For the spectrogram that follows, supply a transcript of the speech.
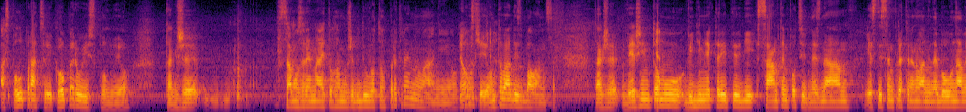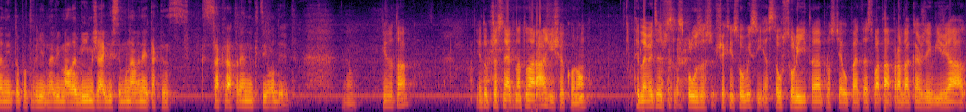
a spolupracují, kooperují spolu. Jo? Takže samozřejmě aj tohle může být důvod toho pretrénování. Jo? Jo, určitě. jontová disbalance. Takže věřím tomu, vidím některé ty lidi, sám ten pocit neznám, jestli jsem pretrénovaný nebo unavený, to potvrdit nevím, ale vím, že jak když jsem unavený, tak ten sakra trénink chci odjet. Jo. Je to tak? Je to přesně jak na to narážíš, jako no. Tyhle věci spolu všechny souvisí a s tou solí to je prostě úplně to je svatá pravda, každý ví, že já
